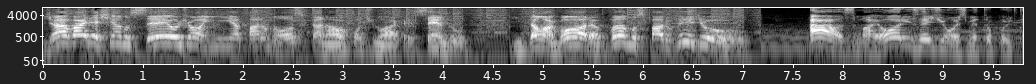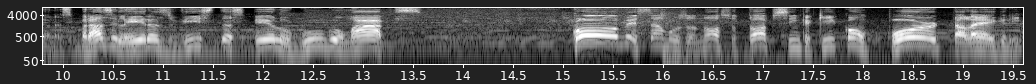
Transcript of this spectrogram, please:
já vai deixando seu joinha para o nosso canal continuar crescendo. Então agora vamos para o vídeo! As maiores regiões metropolitanas brasileiras vistas pelo Google Maps. Começamos o nosso top 5 aqui com Porto Alegre.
